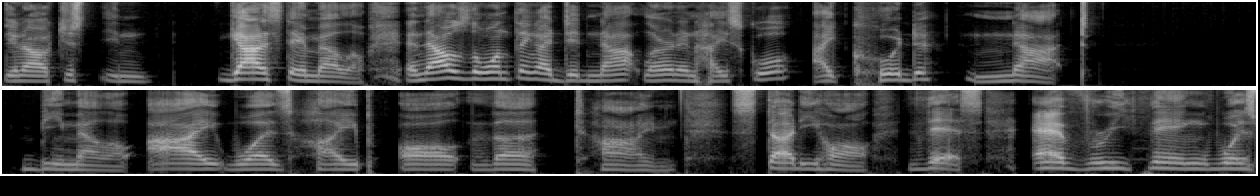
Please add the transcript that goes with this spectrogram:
You know, just you gotta stay mellow. And that was the one thing I did not learn in high school. I could not be mellow. I was hype all the time. Study hall, this, everything was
